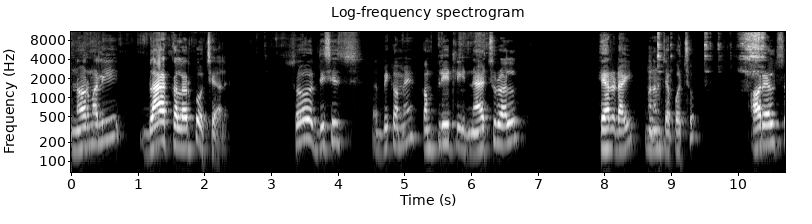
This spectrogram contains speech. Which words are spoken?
Normally black కలర్కు వచ్చేయాలి so this is become a completely natural hair dye మనం చెప్పొచ్చు ఆర్ ఎల్స్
